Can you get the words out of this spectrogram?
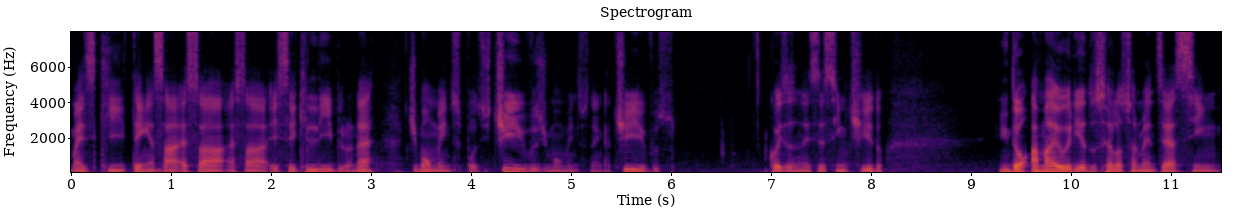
mas que tem essa, essa, essa, esse equilíbrio, né? De momentos positivos, de momentos negativos, coisas nesse sentido. Então, a maioria dos relacionamentos é assim,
